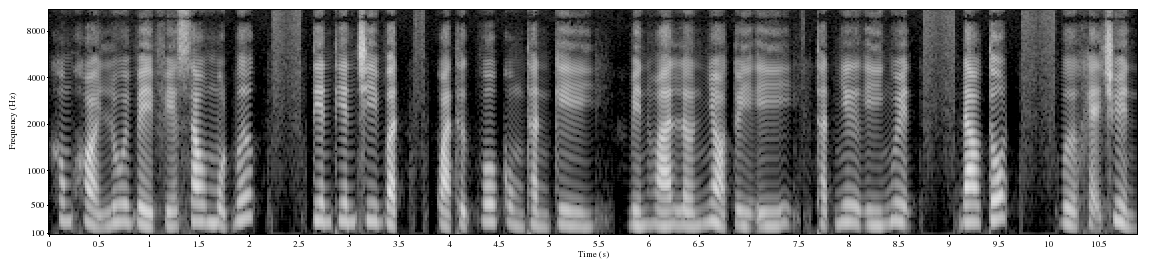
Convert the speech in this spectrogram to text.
không khỏi lui về phía sau một bước. Tiên thiên chi vật, quả thực vô cùng thần kỳ, biến hóa lớn nhỏ tùy ý, thật như ý nguyện. Đao tốt, vừa khẽ chuyển,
